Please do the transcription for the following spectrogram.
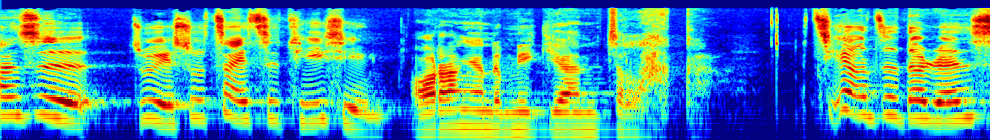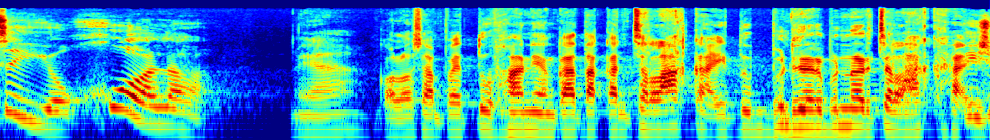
但是主耶稣再次提醒，orang yang demikian celaka. 这样子的人是有祸了。Ya, kalau sampai Tuhan yang katakan celaka itu benar-benar celaka. Itu.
